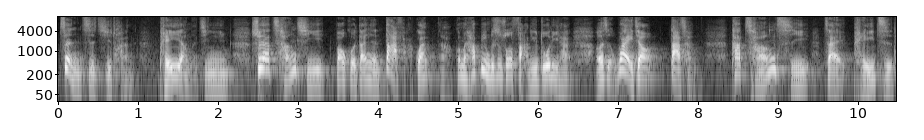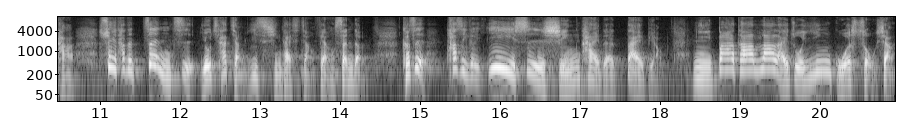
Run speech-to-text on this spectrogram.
政治集团。培养的精英，所以他长期包括担任大法官啊，根本他并不是说法律多厉害，而是外交大臣，他长期在培植他，所以他的政治，尤其他讲意识形态是讲非常深的。可是他是一个意识形态的代表，你把他拉来做英国首相，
